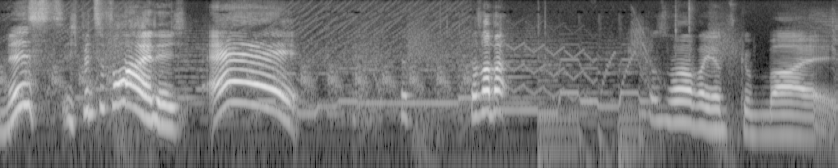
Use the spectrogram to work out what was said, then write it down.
Mist, ich bin zu voreilig. Ey! Das war aber... Das war aber jetzt gemein.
